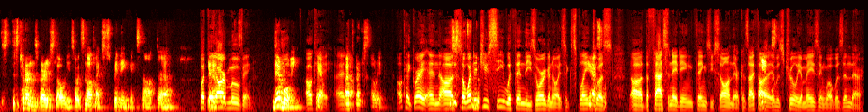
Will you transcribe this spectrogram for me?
this, this turns very slowly. So it's not like spinning. It's not. Uh, but they know, are moving. They're moving. Okay, yeah, and, but very slowly. Okay, great. And uh, so, what did you see within these organoids? Explain yes. to us uh, the fascinating things you saw in there, because I thought yes. it was truly amazing what was in there.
